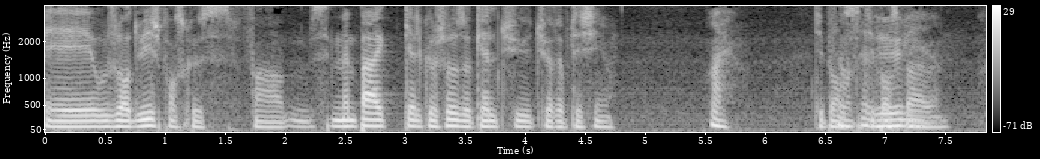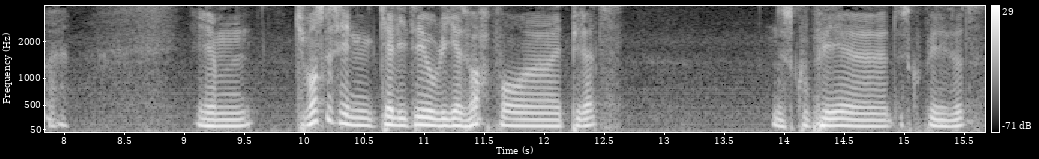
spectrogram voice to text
Et aujourd'hui, je pense que c'est même pas quelque chose auquel tu, tu réfléchis. Tu penses, tu penses pas. Et, hum, tu penses que c'est une qualité obligatoire pour euh, être pilote? De se couper, euh, de se couper les autres?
